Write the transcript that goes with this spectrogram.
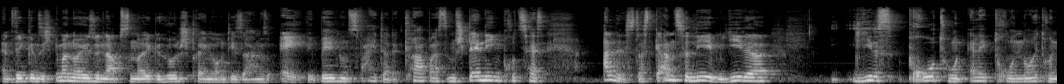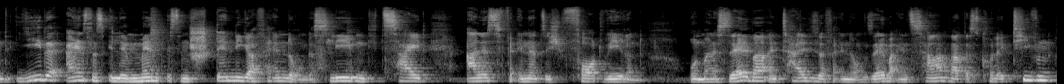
entwickeln sich immer neue Synapsen, neue Gehirnstränge und die sagen so, ey, wir bilden uns weiter, der Körper ist im ständigen Prozess. Alles, das ganze Leben, jeder, jedes Proton, Elektron, Neutron, jedes einzelnes Element ist in ständiger Veränderung. Das Leben, die Zeit, alles verändert sich fortwährend. Und man ist selber ein Teil dieser Veränderung, selber ein Zahnrad des Kollektiven.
